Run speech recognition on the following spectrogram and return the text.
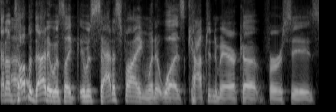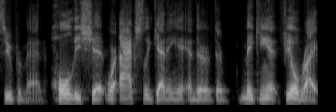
And on uh, top of that, it was like it was satisfying when it was Captain America versus Superman. Holy shit, we're actually getting it and they're they're making it feel right.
